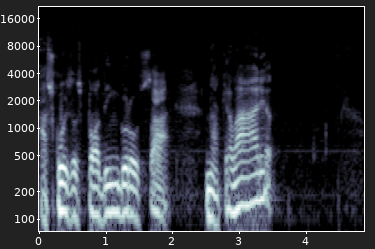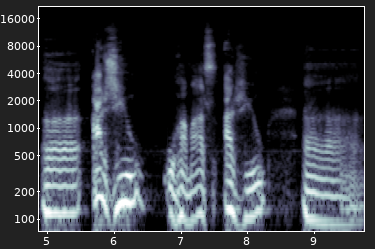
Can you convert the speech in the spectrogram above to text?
as coisas podem engrossar naquela área. Uh, agiu, o Hamas agiu uh,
